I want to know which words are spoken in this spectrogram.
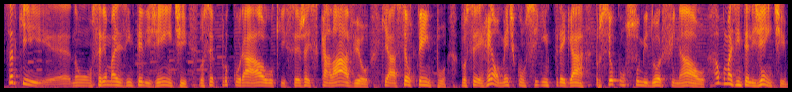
Será que é, não seria mais inteligente você procurar algo que seja escalável, que a seu tempo você realmente consiga entregar para o seu consumidor final algo mais inteligente?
